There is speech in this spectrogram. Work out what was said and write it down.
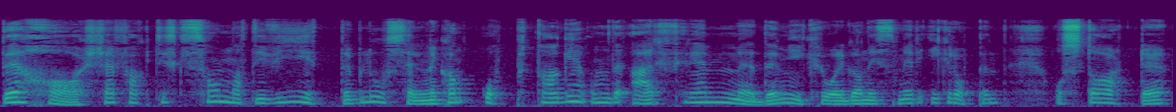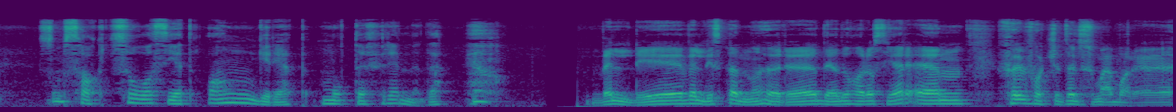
Det har seg faktisk sånn at de hvite blodcellene kan oppdage om det er fremmede mikroorganismer i kroppen, og starte, som sagt, så å si et angrep mot det fremmede. Ja. Veldig, veldig spennende å høre det du har å si her. før vi fortsetter, så må jeg bare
